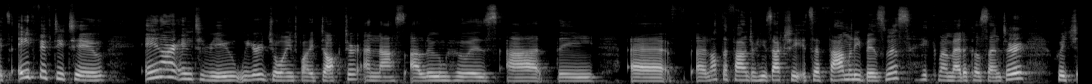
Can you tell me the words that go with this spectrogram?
it's 8:52. In our interview, we are joined by Dr. Anas Aloum, who is uh, the uh, uh, not the founder. He's actually it's a family business, Hikma Medical Center, which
